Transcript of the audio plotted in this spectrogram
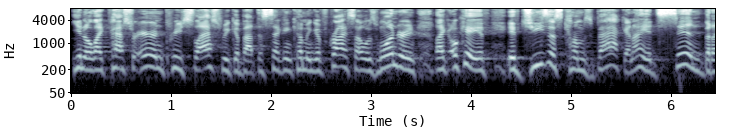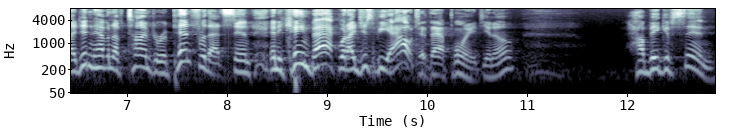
you know, like Pastor Aaron preached last week about the second coming of Christ, I was wondering, like, okay, if, if Jesus comes back and I had sinned, but I didn't have enough time to repent for that sin, and he came back, would I just be out at that point, you know? How big of sin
